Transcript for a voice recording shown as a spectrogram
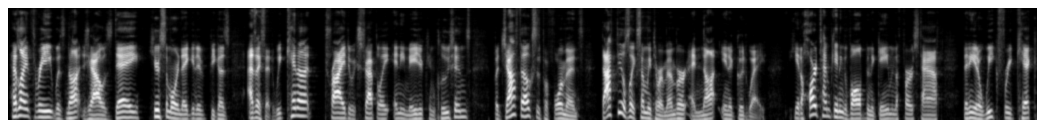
Headline three was not João's day. Here's some more negative because, as I said, we cannot try to extrapolate any major conclusions, but João Felix's performance, that feels like something to remember and not in a good way. He had a hard time getting involved in the game in the first half. Then he had a weak free kick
